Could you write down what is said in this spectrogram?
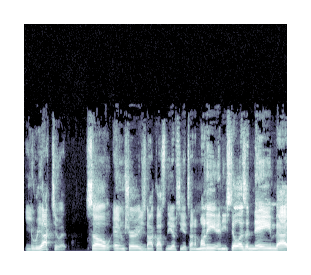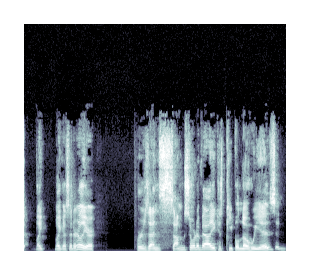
you react to it. So, and I'm sure he's not costing the UFC a ton of money, and he still has a name that, like, like I said earlier, presents some sort of value because people know who he is. And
